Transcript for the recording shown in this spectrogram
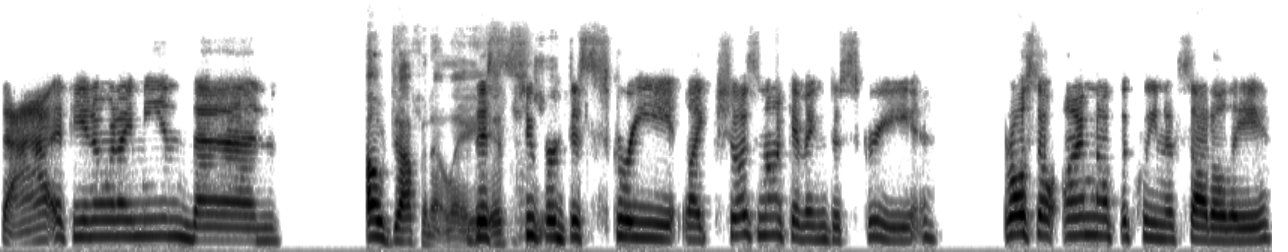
that, if you know what I mean, than Oh, definitely. This it's... super discreet, like she was not giving discreet. But also I'm not the queen of subtlety.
